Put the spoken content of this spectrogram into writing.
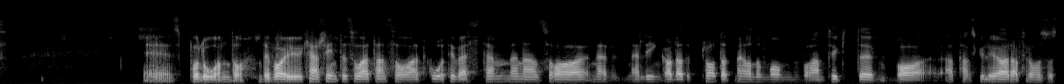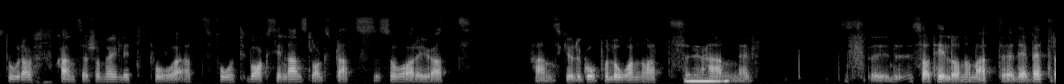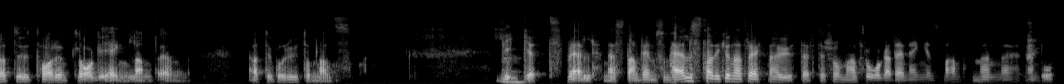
eh, på lån då. Det var ju kanske inte så att han sa att gå till West Ham, men han sa när, när Lingard hade pratat med honom om vad han tyckte var att han skulle göra för att ha så stora chanser som möjligt på att få tillbaka sin landslagsplats så var det ju att han skulle gå på lån och att han sa till honom att det är bättre att du tar ett lag i England än att du går utomlands. Mm. Vilket väl nästan vem som helst hade kunnat räkna ut eftersom han frågade en engelsman, men eh, ändå.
